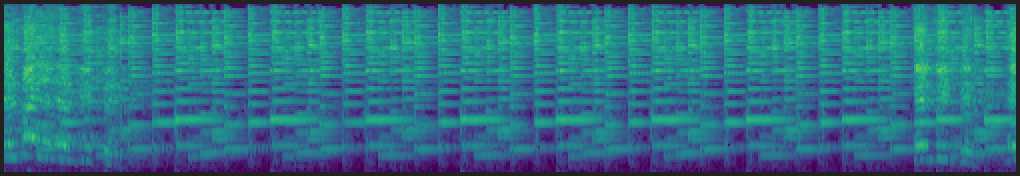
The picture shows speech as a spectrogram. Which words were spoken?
El baile del viper. El viper, el viper,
